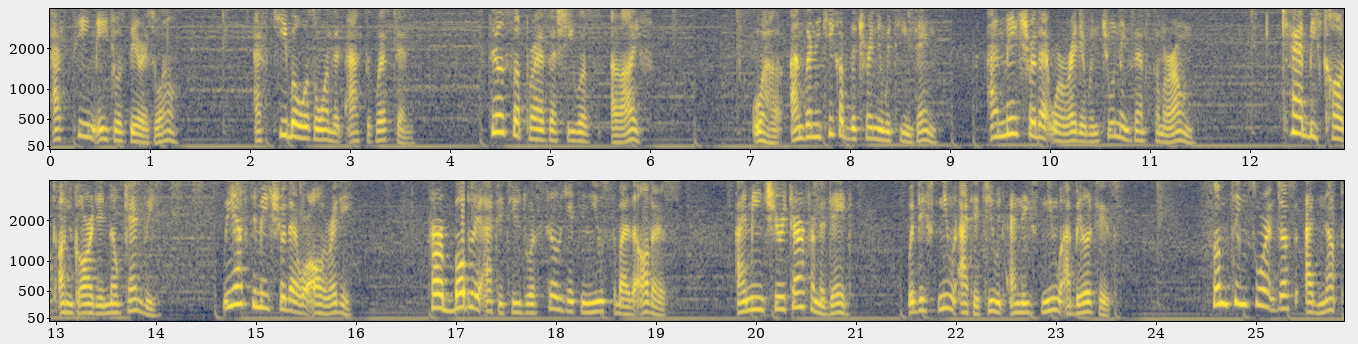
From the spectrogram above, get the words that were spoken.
As Team 8 was there as well. As Kiba was the one that asked the question, still surprised that she was alive. Well, I'm gonna kick up the training with Team 10 and make sure that we're ready when Chunin exams come around. Can't be caught unguarded now, can we? We have to make sure that we're all ready. Her bubbly attitude was still getting used by the others. I mean, she returned from the dead, with this new attitude and these new abilities. Some things weren't just adding up.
